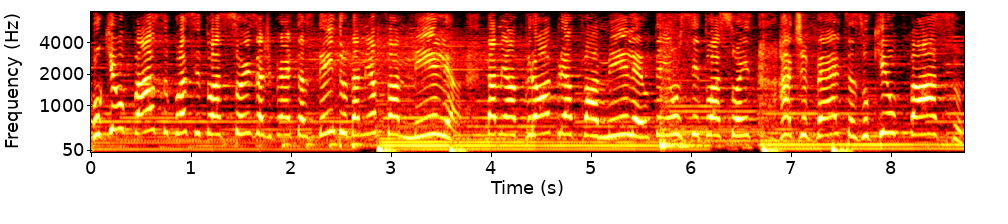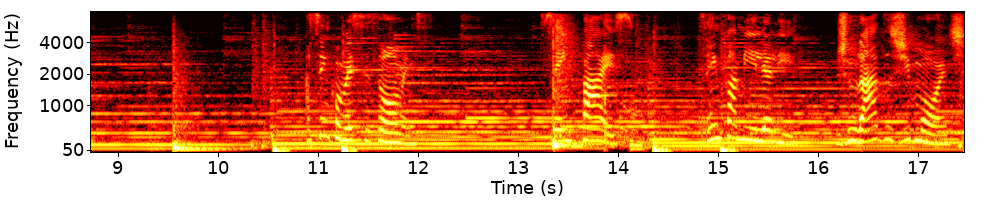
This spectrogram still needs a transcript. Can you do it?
O que eu faço com as situações adversas dentro da minha família, da minha própria família? Eu tenho situações adversas, o que eu faço? Assim como esses homens, sem paz, sem família ali, jurados de morte,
